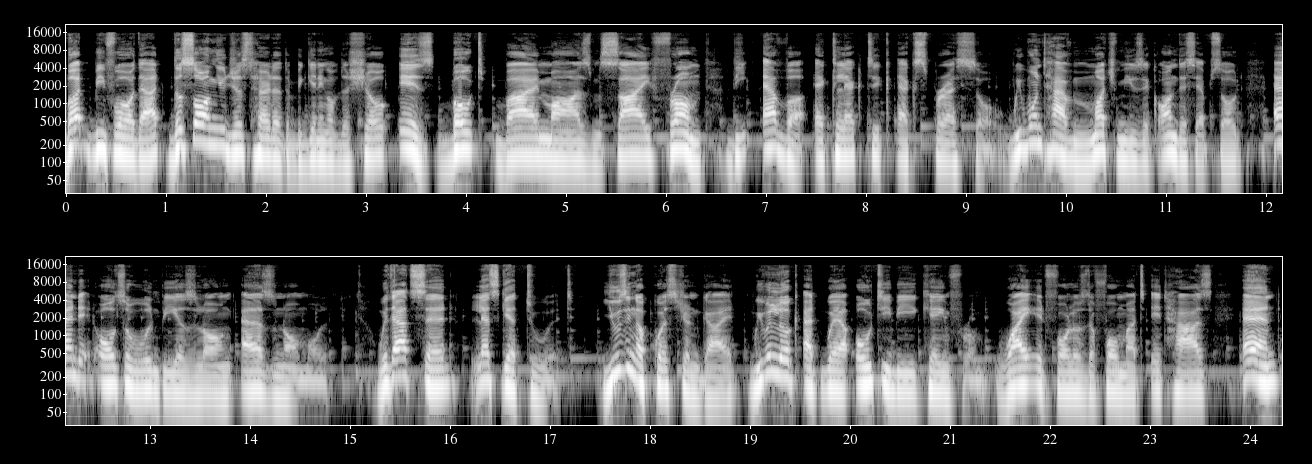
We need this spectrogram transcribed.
But before that, the song you just heard at the beginning of the show is Boat by Mars Masai from the ever eclectic Espresso. We won't have much music on this episode, and it also won't be as long as normal. With that said, let's get to it. Using a question guide, we will look at where OTB came from, why it follows the format it has, and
